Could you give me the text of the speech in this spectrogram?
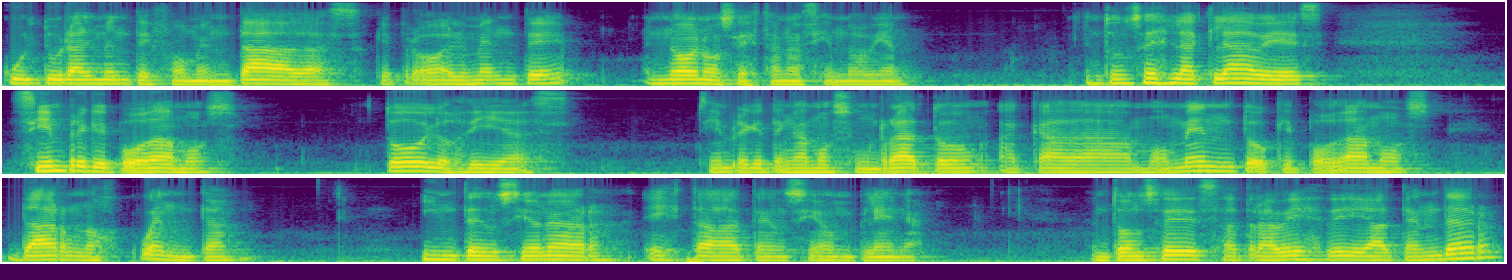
culturalmente fomentadas, que probablemente no nos están haciendo bien. Entonces la clave es, siempre que podamos, todos los días, siempre que tengamos un rato, a cada momento que podamos darnos cuenta, intencionar esta atención plena. Entonces, a través de atender,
